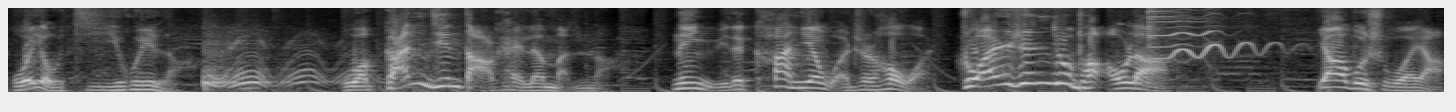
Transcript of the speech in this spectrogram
我有机会了，我赶紧打开了门呐。那女的看见我之后啊，转身就跑了。要不说呀。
